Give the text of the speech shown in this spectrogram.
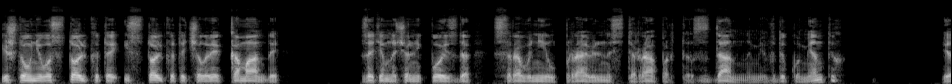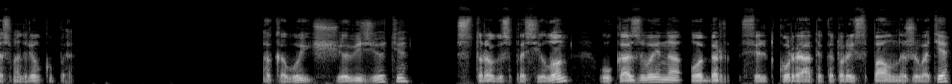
и что у него столько-то и столько-то человек команды. Затем начальник поезда сравнил правильность рапорта с данными в документах, и осмотрел купе. — А кого еще везете? — строго спросил он, указывая на оберфельдкурата, который спал на животе,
